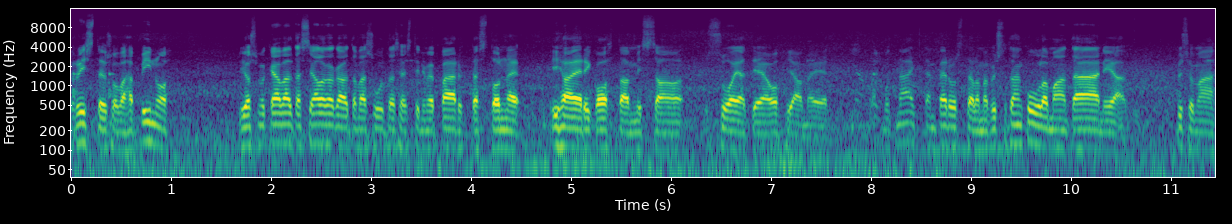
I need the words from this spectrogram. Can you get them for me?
risteys on vähän pino, jos me käveltäisiin jalkakäytävän suuntaisesti, niin me päädyttäisiin tonne ihan eri kohtaan, missä on suojatie ja ohjaa meidät. Mutta näiden perusteella me pystytään kuulemaan tämä ääni ja pysymään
